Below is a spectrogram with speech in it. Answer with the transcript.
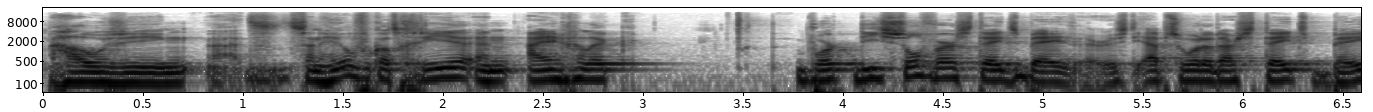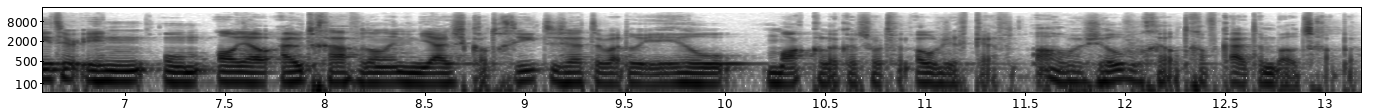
housing. Nou, het zijn heel veel categorieën. En eigenlijk wordt die software steeds beter. Dus die apps worden daar steeds beter in om al jouw uitgaven dan in de juiste categorie te zetten. Waardoor je heel makkelijk een soort van overzicht krijgt van... oh, zoveel geld gaf ik uit aan boodschappen.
